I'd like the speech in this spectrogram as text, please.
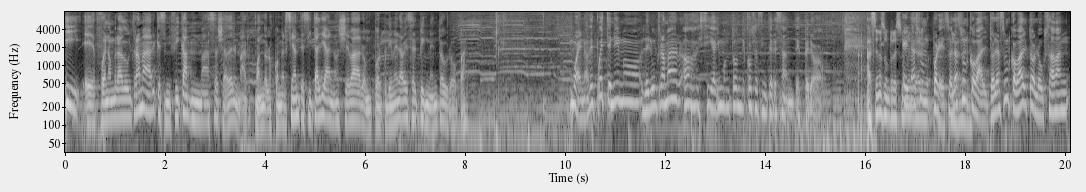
Y eh, fue nombrado ultramar, que significa más allá del mar, cuando los comerciantes italianos llevaron por primera vez el pigmento a Europa. Bueno, después tenemos del ultramar, ay sí, hay un montón de cosas interesantes, pero Hacenos un resumen. el azul, algo. por eso, el azul cobalto. El azul cobalto lo usaban,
